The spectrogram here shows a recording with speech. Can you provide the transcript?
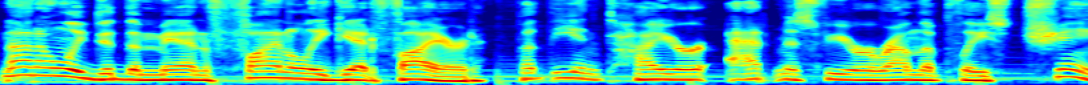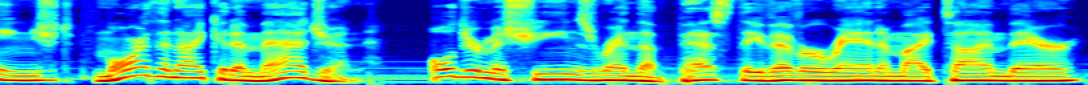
Not only did the man finally get fired, but the entire atmosphere around the place changed more than I could imagine. Older machines ran the best they've ever ran in my time there,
